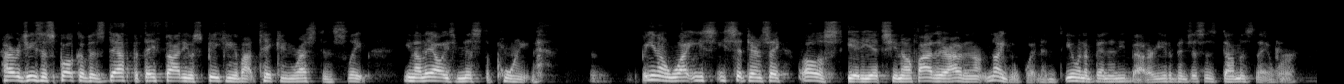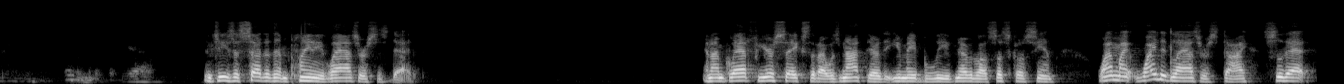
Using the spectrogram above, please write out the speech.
However, Jesus spoke of his death, but they thought he was speaking about taking rest and sleep. You know, they always miss the point. But you know what? You, you sit there and say, "Oh, those idiots!" You know, if I was there, I would have. No, you wouldn't. have. You wouldn't have been any better. You'd have been just as dumb as they were. Yeah. And Jesus said to them plainly, "Lazarus is dead." And I'm glad for your sakes that I was not there, that you may believe. Nevertheless, let's go see him. Why am I, Why did Lazarus die? So that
